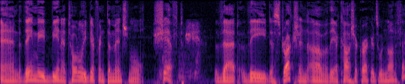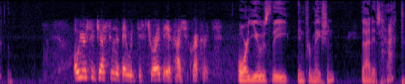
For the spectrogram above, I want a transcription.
and they may be in a totally different dimensional shift that the destruction of the Akashic records would not affect them Oh, you're suggesting that they would destroy the Akashic records? or use the information that is hacked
